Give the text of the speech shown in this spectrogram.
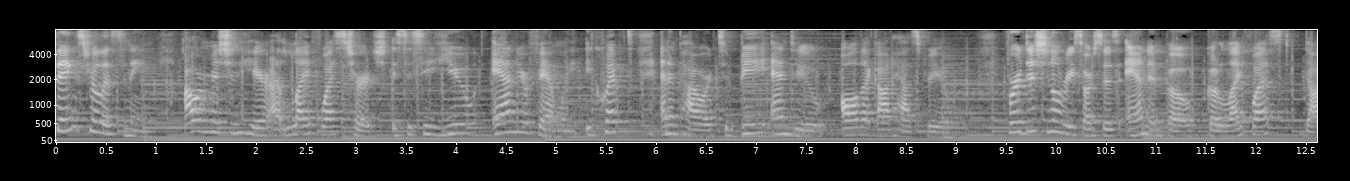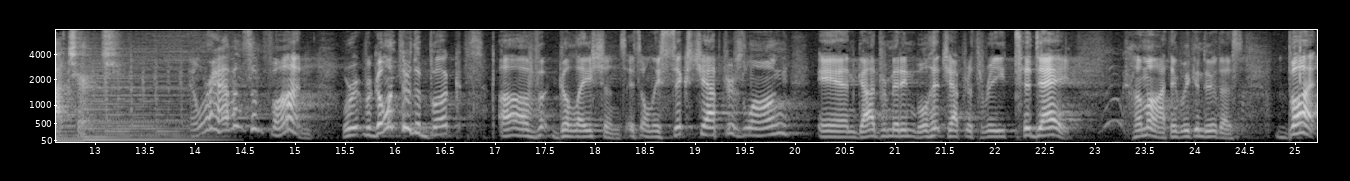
Thanks for listening. Our mission here at Life West Church is to see you and your family equipped and empowered to be and do all that God has for you. For additional resources and info, go to lifewest.church. And we're having some fun. We're, we're going through the book of Galatians. It's only six chapters long, and God permitting, we'll hit chapter three today. Come on, I think we can do this. But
